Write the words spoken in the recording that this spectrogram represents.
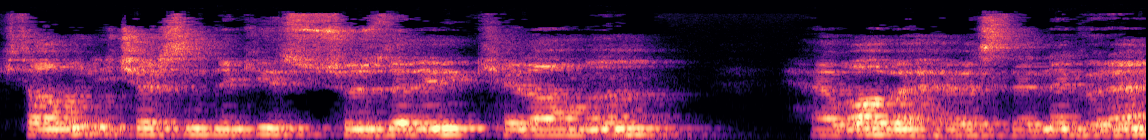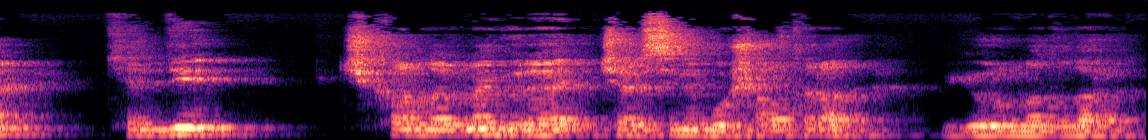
kitabın içerisindeki sözleri, kelamı, heva ve heveslerine göre kendi çıkarlarına göre içerisini boşaltarak yorumladılar.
